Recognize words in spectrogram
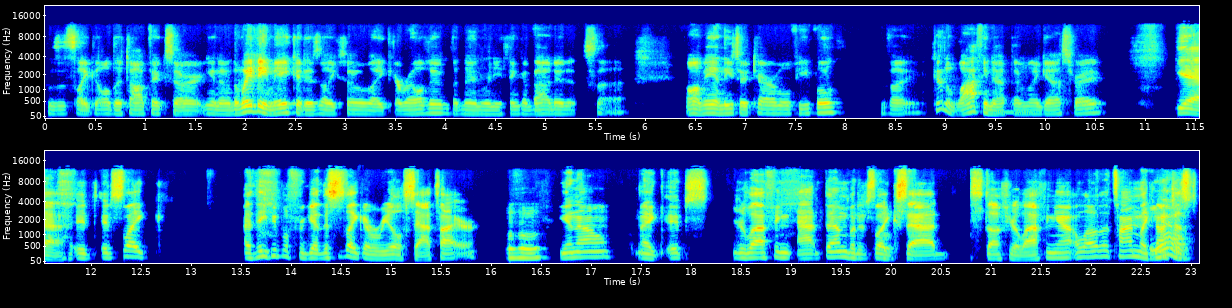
because it's like all the topics are you know the way they make it is like so like irrelevant but then when you think about it it's uh oh man these are terrible people but kind of laughing at them I guess right yeah. It, it's like I think people forget this is like a real satire, mm-hmm. you know? Like it's you're laughing at them, but it's like sad stuff you're laughing at a lot of the time. Like not Yeah. just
